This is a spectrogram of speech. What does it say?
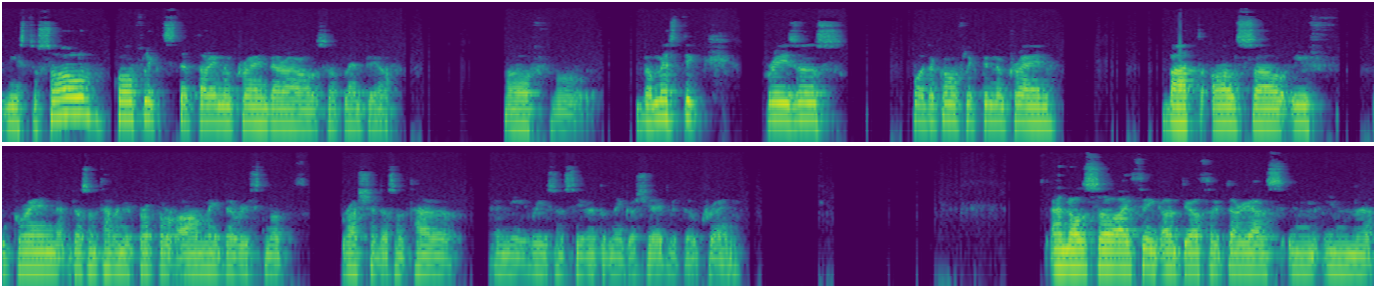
means to solve conflicts that are in Ukraine. There are also plenty of of uh, domestic reasons for the conflict in Ukraine, but also if Ukraine doesn't have any proper army, there is not Russia doesn't have any reasons even to negotiate with Ukraine. And also, I think anti-authoritarians in in uh,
